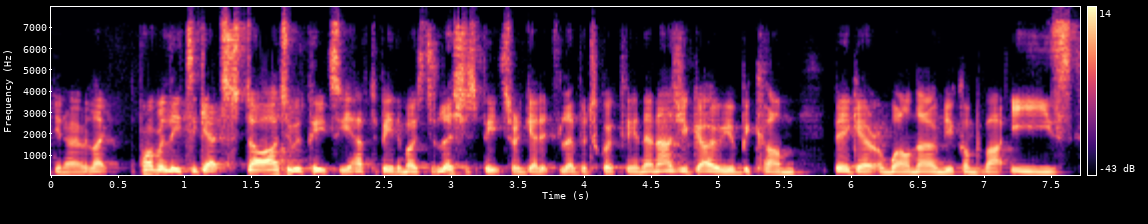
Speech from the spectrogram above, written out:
You know, like probably to get started with pizza, you have to be the most delicious pizza and get it delivered quickly. And then as you go, you become bigger and well known. You come about ease.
